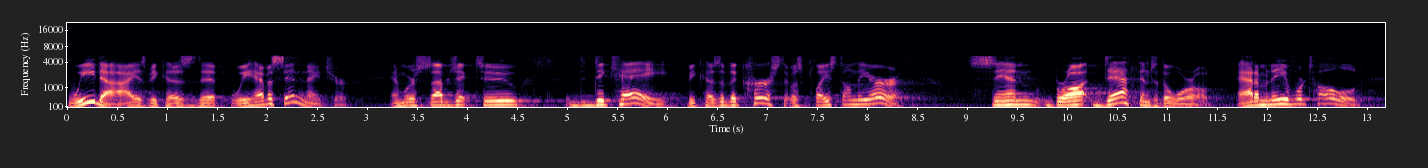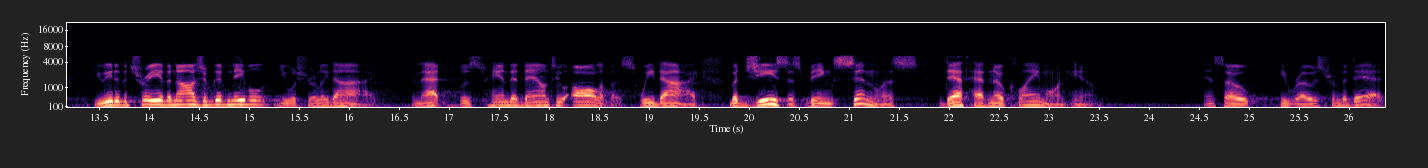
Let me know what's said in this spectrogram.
we die is because that we have a sin nature, and we're subject to decay because of the curse that was placed on the earth. Sin brought death into the world. Adam and Eve were told, if you eat of the tree of the knowledge of good and evil, you will surely die. And that was handed down to all of us. We die. But Jesus, being sinless, death had no claim on him. And so he rose from the dead.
